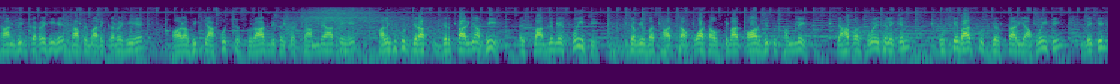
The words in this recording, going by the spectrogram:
छानबीन कर रही है, छापेमारी कर रही है, और अभी क्या कुछ सुराग निकलकर सामने आते हैं। हालाँकि कुछ गिरफ्तारियाँ भी इस मामले में हुई थी। जब ये बस हादसा हुआ था, उसके बाद और भी कुछ हमले यहाँ पर हुए थे, लेकिन उसके बाद कुछ गिरफ्तारियाँ हुई थी, लेकिन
